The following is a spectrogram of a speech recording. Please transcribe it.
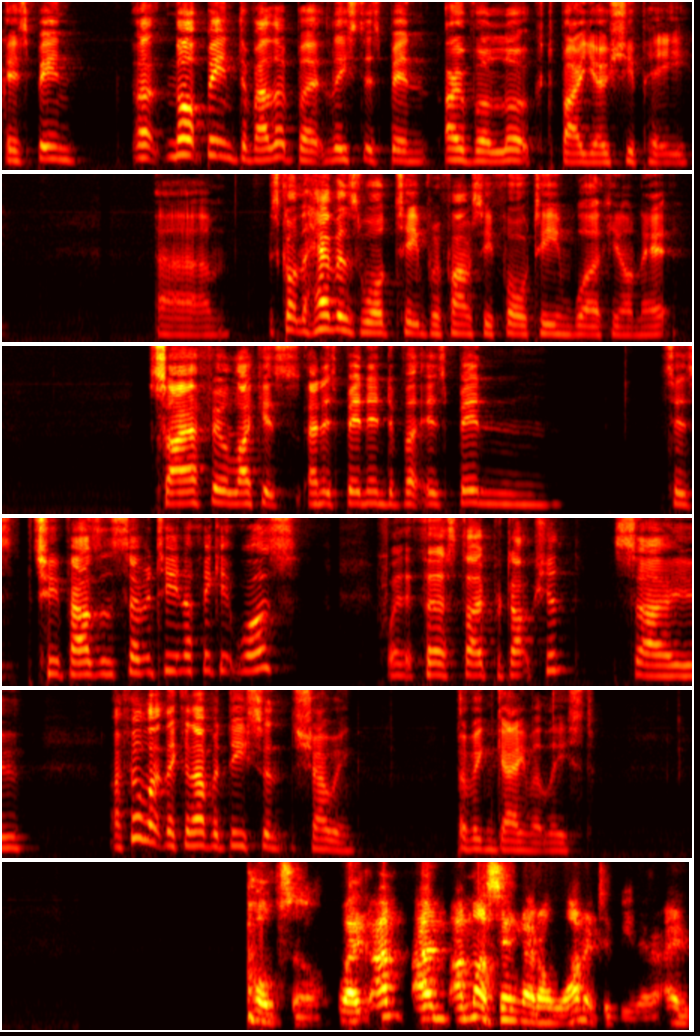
it's been uh, not being developed, but at least it's been overlooked by Yoshi P. Um, it's got the Heavensward team from Fantasy 14 working on it, so I feel like it's and it's been in it's been since 2017, I think it was when it first started production. So I feel like they could have a decent showing of in game at least. I hope so. Like I'm, I'm, I'm not saying I don't want it to be there. I,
